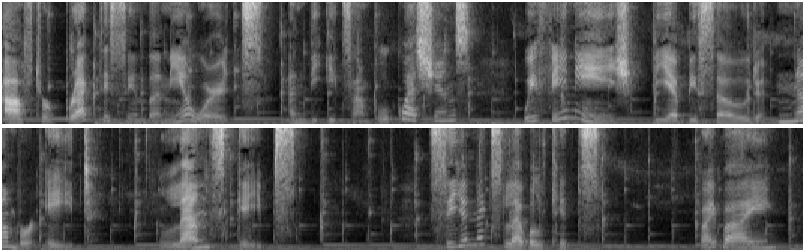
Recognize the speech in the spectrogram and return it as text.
After practicing the new words and the example questions, we finish the episode number 8 Landscapes. See you next level, kids. Bye bye.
